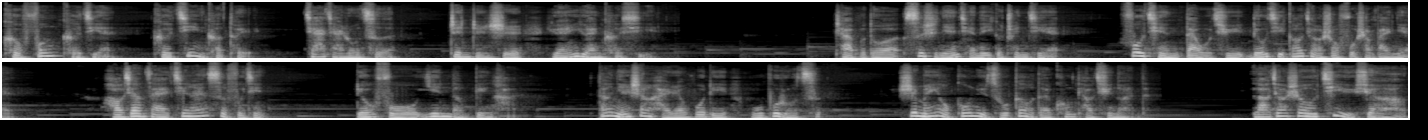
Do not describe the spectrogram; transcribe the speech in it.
可丰可减，可进可退，家家如此，真真是远远可惜。差不多四十年前的一个春节，父亲带我去刘继高教授府上拜年，好像在静安寺附近。刘府阴冷冰寒。当年上海人屋里无不如此，是没有功率足够的空调取暖的。老教授气宇轩昂，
